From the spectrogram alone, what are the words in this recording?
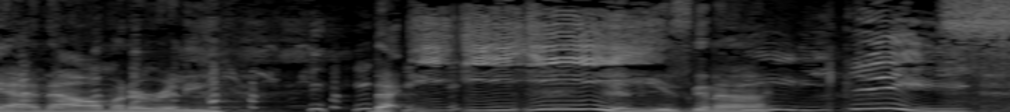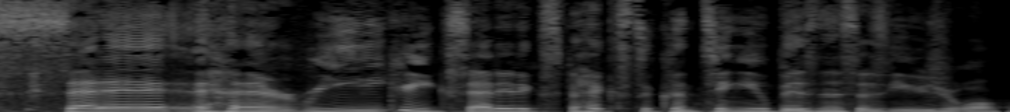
yeah, now I'm gonna really. The E E E is gonna Creek. said it. Reedy Creek said it expects to continue business as usual.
